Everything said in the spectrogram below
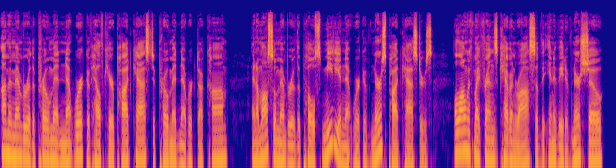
I'm a member of the ProMed Network of Healthcare Podcasts at promednetwork.com, and I'm also a member of the Pulse Media Network of nurse podcasters, along with my friends Kevin Ross of the Innovative Nurse Show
